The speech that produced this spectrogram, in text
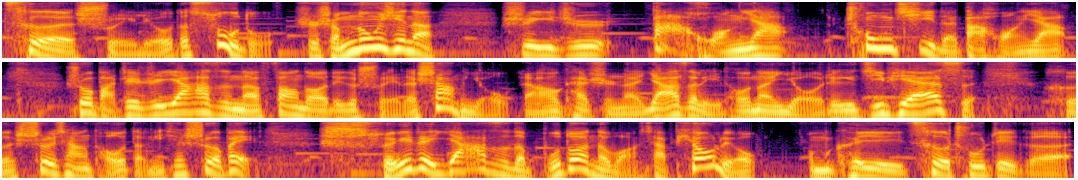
测水流的速度是什么东西呢？是一只大黄鸭。充气的大黄鸭，说把这只鸭子呢放到这个水的上游，然后开始呢，鸭子里头呢有这个 GPS 和摄像头等一些设备，随着鸭子的不断的往下漂流，我们可以测出这个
